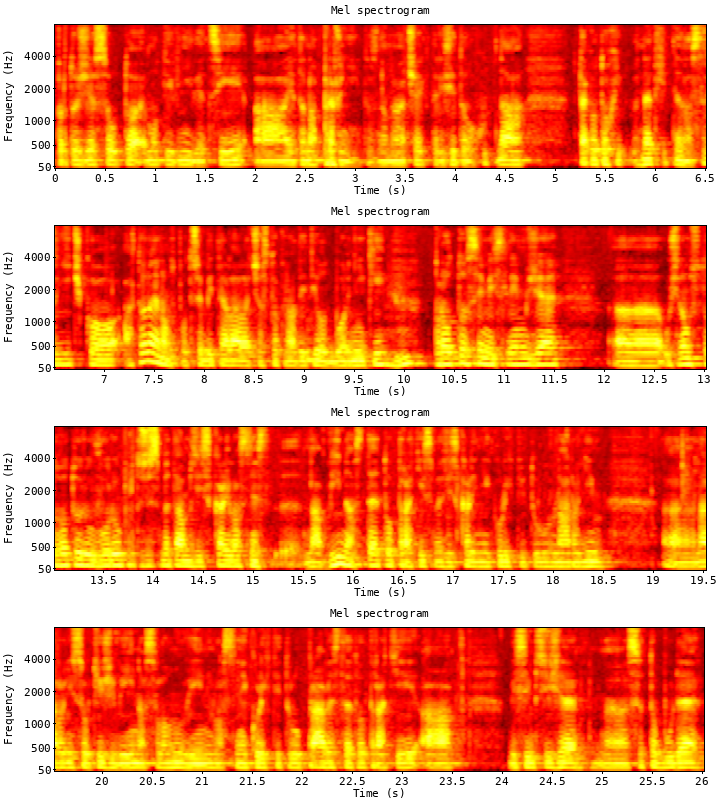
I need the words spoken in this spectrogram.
protože jsou to emotivní věci a je to na první. To znamená, člověk, který si to ochutná, tak o to chyt, hned chytne za srdíčko. A to nejenom spotřebitele, ale častokrát i ty odborníky. Mm-hmm. Proto si myslím, že Uh, už jenom z tohoto důvodu, protože jsme tam získali vlastně s- na vína z této trati jsme získali několik titulů v národním, uh, národní soutěži vín, na salonu vín, vlastně několik titulů právě z této trati a myslím si, že uh, se to bude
